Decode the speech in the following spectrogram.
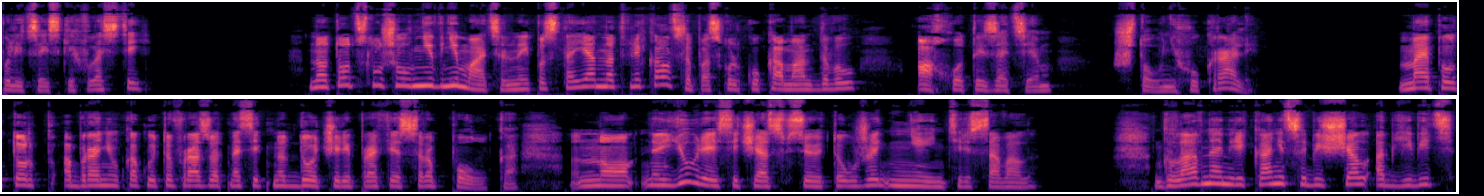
полицейских властей. Но тот слушал невнимательно и постоянно отвлекался, поскольку командовал охотой за тем, что у них украли. Мэпплторп обронил какую-то фразу относительно дочери профессора Полка, но Юрия сейчас все это уже не интересовало. Главный американец обещал объявить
